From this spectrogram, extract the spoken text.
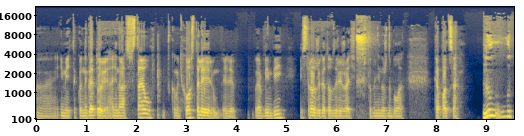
э, иметь такой наготове. Один раз вставил в каком-нибудь хостеле или, или Airbnb и сразу же готов заряжать, чтобы не нужно было копаться. Ну, вот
